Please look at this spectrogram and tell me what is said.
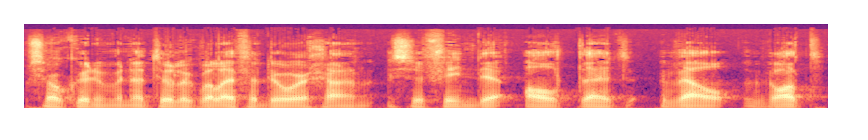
zo kunnen we natuurlijk wel even doorgaan. Ze vinden altijd wel wat.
